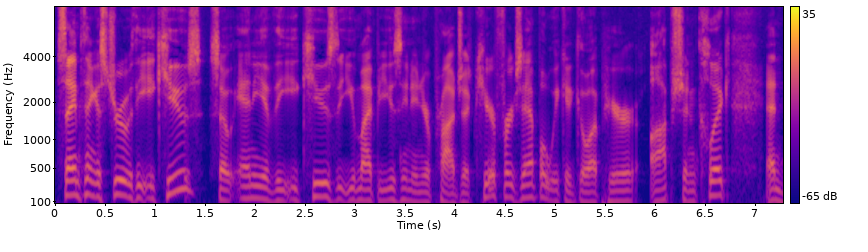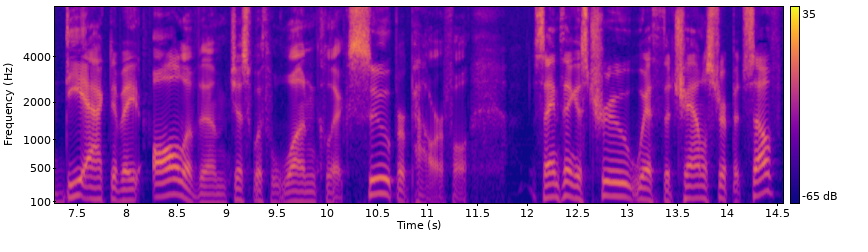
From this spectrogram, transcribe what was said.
Same thing is true with the EQs. So any of the EQs that you might be using in your project here, for example, we could go up here, option click, and deactivate all of them just with one click. Super powerful. Same thing is true with the channel strip itself.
